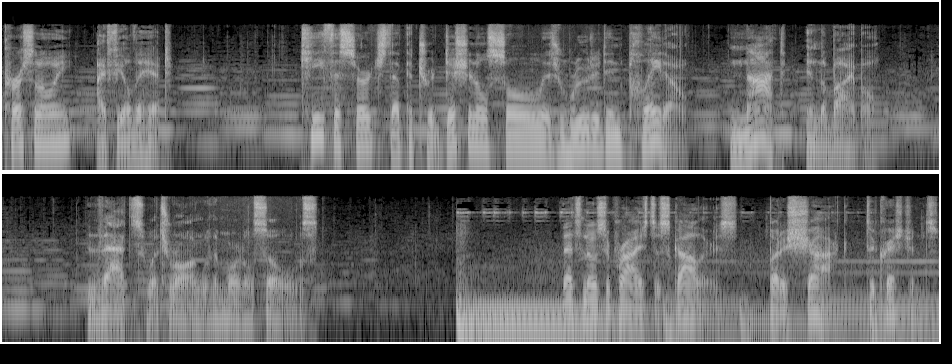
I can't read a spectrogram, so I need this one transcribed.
Personally, I feel the hit. Keith asserts that the traditional soul is rooted in Plato, not in the Bible. That's what's wrong with immortal souls. That's no surprise to scholars, but a shock to Christians.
